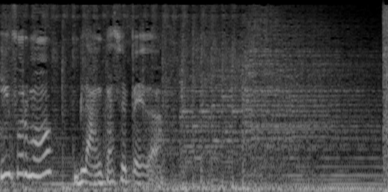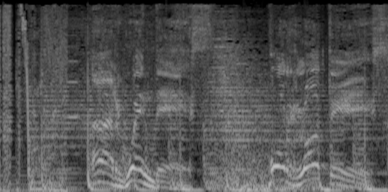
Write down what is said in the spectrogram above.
Informó Blanca Cepeda. Argüendes, borlotes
